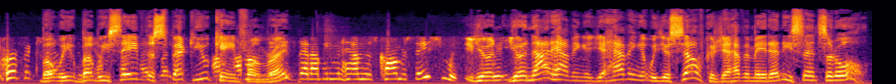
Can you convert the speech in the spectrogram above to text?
perfect But sense. we- to but we saved I'm the speck you I'm- came I'm from, right? That I'm even having this conversation with you. You're you're not having it. You're having it with yourself because you haven't made any sense at all.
